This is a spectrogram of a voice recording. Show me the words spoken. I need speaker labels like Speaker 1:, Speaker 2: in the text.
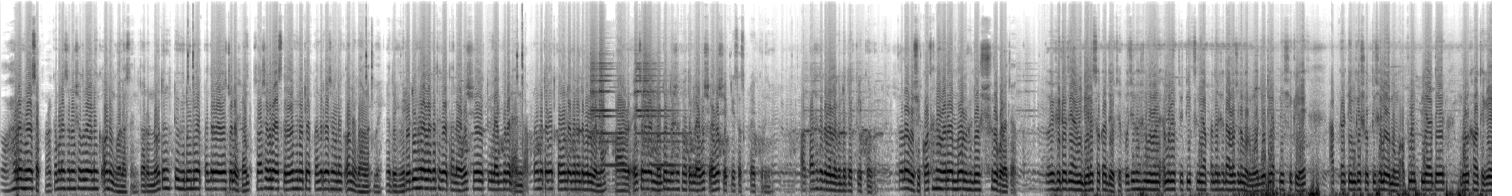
Speaker 1: তো hello viewers, আপনারা কেমন আছেন? আশা করি অনেক অনেক ভালো আছেন। তো নতুন একটি ভিডিও নিয়ে আপনাদের কাছে চলে আসলাম তো আশা করি আজকের এই ভিডিওটি আপনাদের কাছে অনেক অনেক ভালো লাগবে। যদি ভিডিওটি ভালো লেগে থাকে, তাহলে অবশ্যই একটি লাইক দিবেন এন্ড আপনার মতামত কমেন্টে জানাতে বলবেন না। আর এই চ্যানেলের নতুন দর্শক হয়ে থাকলে অবশ্যই অবশ্যই একটি সাবস্ক্রাইব করে দেবেন। আর পাশে থেকে বেল আইকনটিতে ক্লিক করবেন। চলো বেশি কথা না বেরিয়ে মূল ভিডিও শুরু করা যাক। তো এই ভিডিওতে আমি ডিএলএস সকার দিয়ে হচ্ছে পঁচিশ ভাষণ এমন একটি টিপস নিয়ে আপনাদের সাথে আলোচনা করব, যেটি আপনি শিখলে আপনার টিমকে শক্তিশালী এবং অপোনেন্ট প্লেয়ারদের গোল খাওয়া থেকে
